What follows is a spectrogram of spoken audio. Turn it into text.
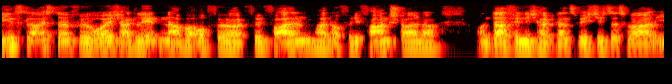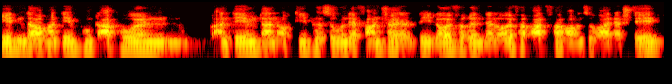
Dienstleister für euch Athleten, aber auch für, für vor allem halt auch für die Veranstalter. Und da finde ich halt ganz wichtig, dass wir jeden da auch an dem Punkt abholen, an dem dann auch die Person, der Veranstalter, die Läuferin, der Läufer, Radfahrer und so weiter steht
